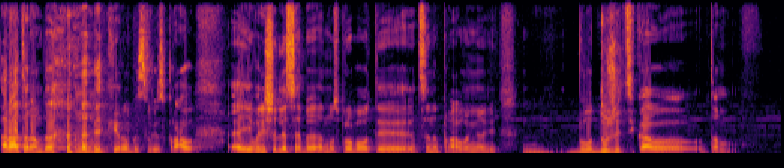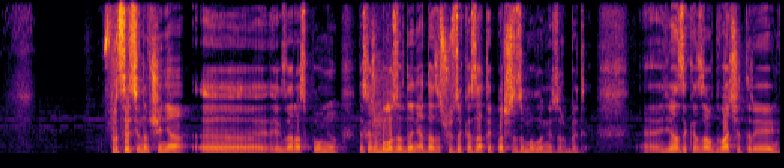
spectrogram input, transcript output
оратором, да, який робить свою справу. І вирішив для себе ну, спробувати це направлення. І було дуже цікаво там в процесі навчання, е, як зараз пам'ятаю, так скажемо, було завдання да, за щось заказати, перше замовлення зробити. Е, я заказав два чи три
